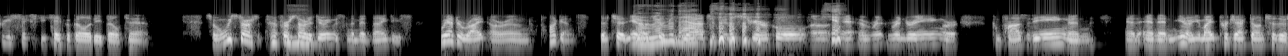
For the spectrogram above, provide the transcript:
360 capability built in. So when we start, first started doing this in the mid 90s, we had to write our own plugins to, you know, remember to, that. yeah, to do the spherical uh, Yeah. a- a re- rendering or compositing and and and then you know you might project onto the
